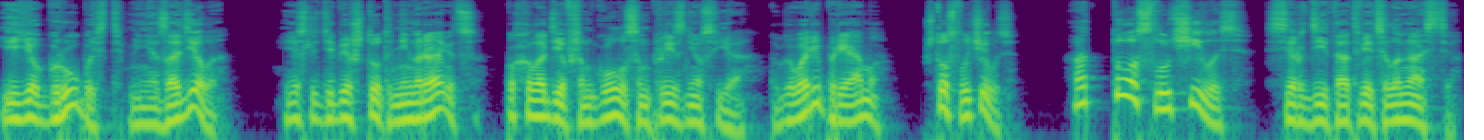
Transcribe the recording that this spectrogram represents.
Ее грубость меня задела. Если тебе что-то не нравится, — похолодевшим голосом произнес я, — то говори прямо. Что случилось?» «А то случилось», — сердито ответила Настя.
